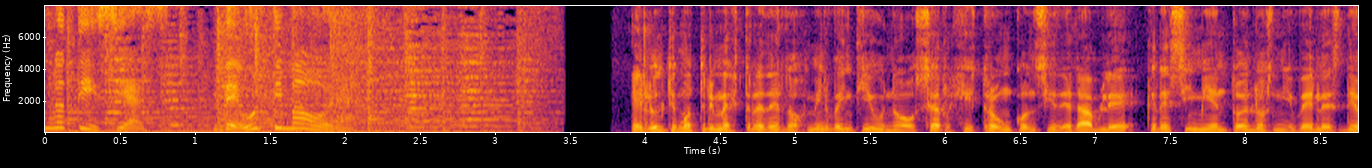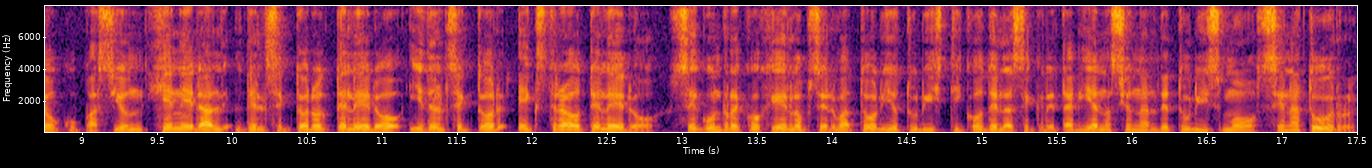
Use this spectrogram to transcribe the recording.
Noticias, de última hora. El último trimestre de 2021 se registró un considerable crecimiento en los niveles de ocupación general del sector hotelero y del sector extrahotelero, según recoge el Observatorio Turístico de la Secretaría Nacional de Turismo, Senatur,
